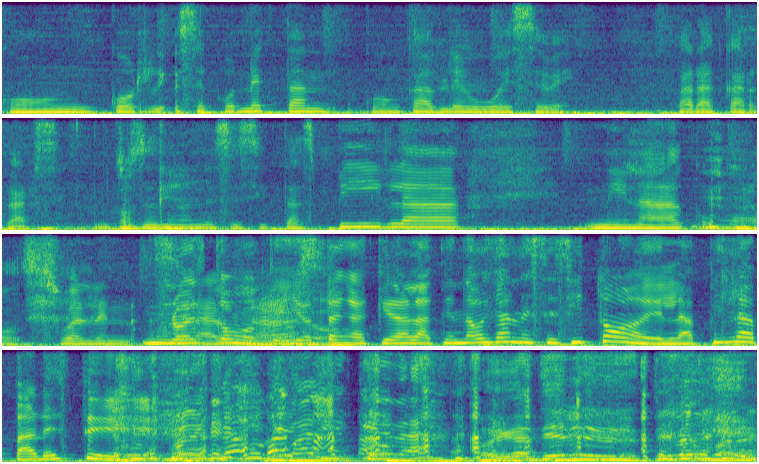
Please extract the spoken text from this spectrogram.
con se conectan con cable USB para cargarse. Entonces no necesitas pila ni nada como suelen. No es como que yo tenga que ir a la tienda, oiga, necesito eh, la pila para este. Oiga, tiene, tiene para,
